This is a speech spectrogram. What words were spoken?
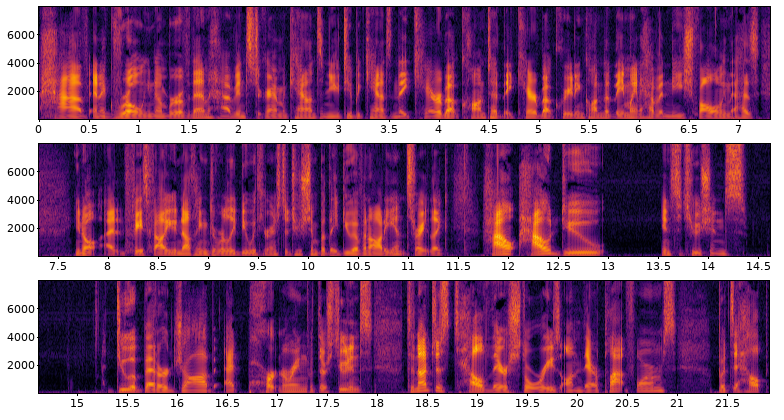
have and a growing number of them have Instagram accounts and YouTube accounts and they care about content, they care about creating content. They might have a niche following that has you know at face value nothing to really do with your institution but they do have an audience right like how how do institutions do a better job at partnering with their students to not just tell their stories on their platforms but to help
